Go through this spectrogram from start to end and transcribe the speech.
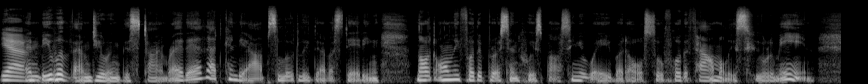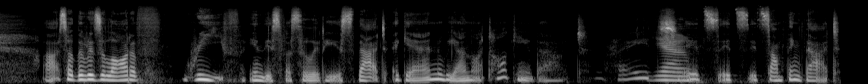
yeah. and be with them during this time, right? And that can be absolutely devastating, not only for the person who is passing away, but also for the families who remain. Uh, so there is a lot of grief in these facilities that again we are not talking about right yeah. it's it's it's something that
